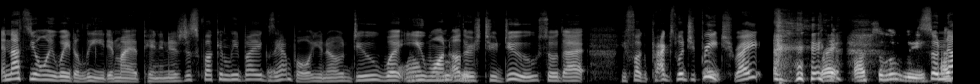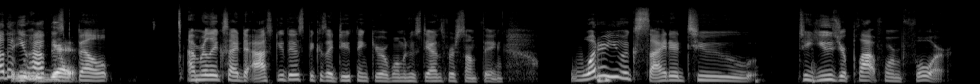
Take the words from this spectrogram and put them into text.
And that's the only way to lead, in my opinion, is just fucking lead by example. You know, do what you want others to do so that you fucking practice what you preach, right? right absolutely So now that you have this yeah. belt, I'm really excited to ask you this because I do think you're a woman who stands for something. What are you excited to to use your platform for?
